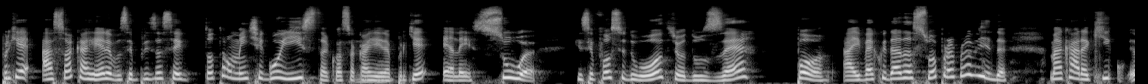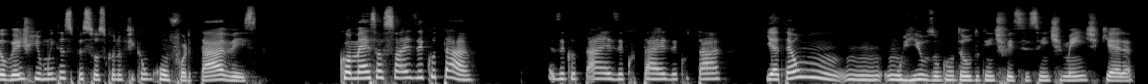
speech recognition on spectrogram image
Porque a sua carreira, você precisa ser totalmente egoísta com a sua uhum. carreira. Porque ela é sua. Que se fosse do outro, do Zé, pô, aí vai cuidar da sua própria vida. Mas, cara, aqui eu vejo que muitas pessoas, quando ficam confortáveis, começam só a executar. Executar, executar, executar. E até um, um, um Reels, um conteúdo que a gente fez recentemente, que era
